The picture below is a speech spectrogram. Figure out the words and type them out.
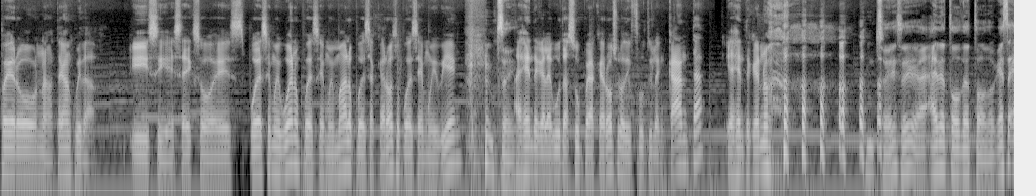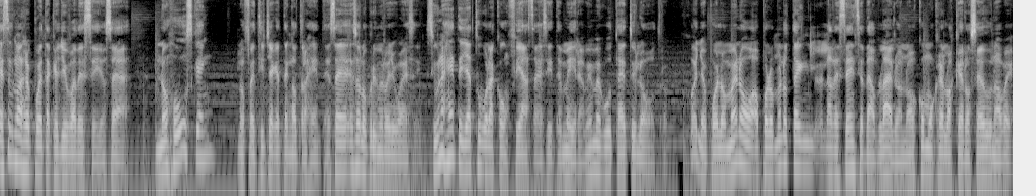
Pero nada, tengan cuidado. Y sí, el sexo es, puede ser muy bueno, puede ser muy malo, puede ser asqueroso, puede ser muy bien. sí. Hay gente que le gusta súper asqueroso, lo disfruta y le encanta. Y hay gente que no. Sí, sí, hay de todo, de todo. Esa, esa es una respuesta que yo iba a decir. O sea, no juzguen los fetiches que tenga otra gente. Ese- eso es lo primero que yo voy a decir. Si una gente ya tuvo la confianza de decirte, mira, a mí me gusta esto y lo otro, coño, por lo menos, por lo menos ten la decencia de hablarlo, no como que lo asquerosé de una vez.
